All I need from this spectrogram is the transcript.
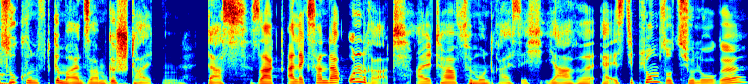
Zukunft gemeinsam gestalten. Das sagt Alexander Unrath, Alter 35 Jahre. Er ist Diplomsoziologe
